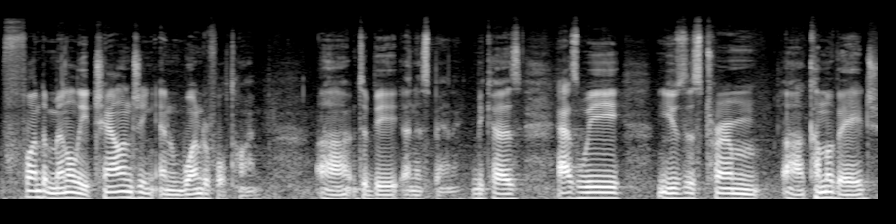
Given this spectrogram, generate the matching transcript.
fundamentally challenging and wonderful time uh, to be an Hispanic because as we use this term uh, come of age,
